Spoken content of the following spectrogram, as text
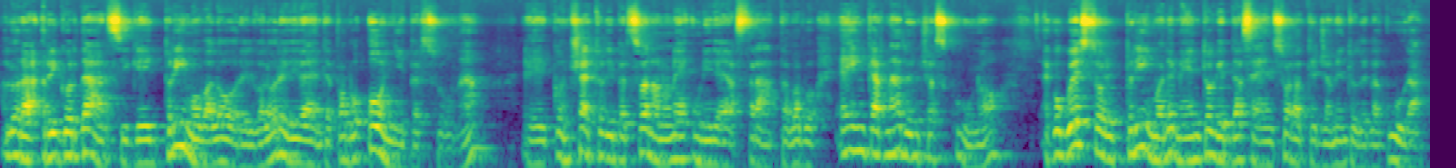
Allora ricordarsi che il primo valore, il valore vivente, è proprio ogni persona, e il concetto di persona non è un'idea astratta, proprio è incarnato in ciascuno, ecco questo è il primo elemento che dà senso all'atteggiamento della cura.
